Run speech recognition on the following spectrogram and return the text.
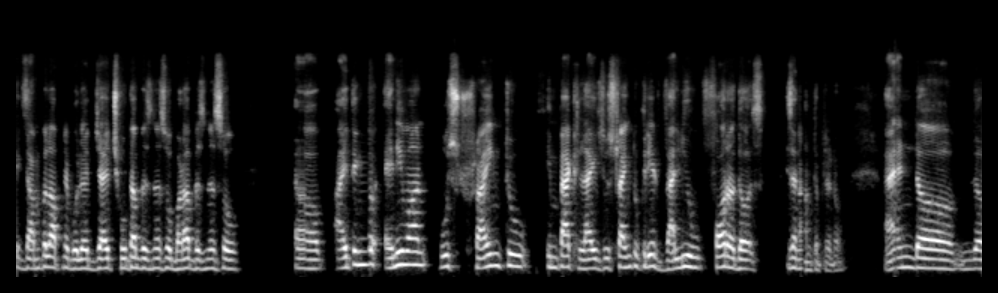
एग्ज़ाम्पल आपने बोले चाहे छोटा बिज़नेस हो बड़ा बिज़नेस हो I think anyone trying to lives who's trying to create value for others is an entrepreneur and uh, the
